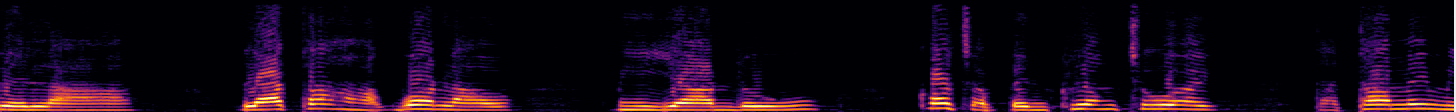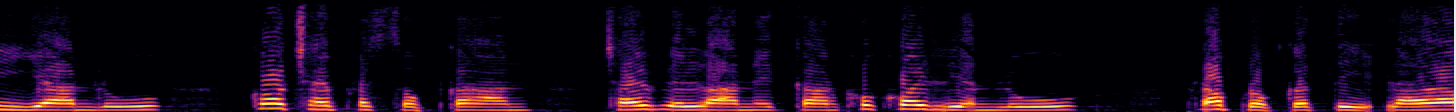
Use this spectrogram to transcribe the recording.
เวลา และถ้าหากว่าเรามียานรู้ ก็จะเป็นเครื่องช่วย แต่ถ้าไม่มียานรู้ ก็ใช้ประสบการณ์ ใช้เวลาในการค่อยๆเรียนรู้ เพราะปกติแล้ว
